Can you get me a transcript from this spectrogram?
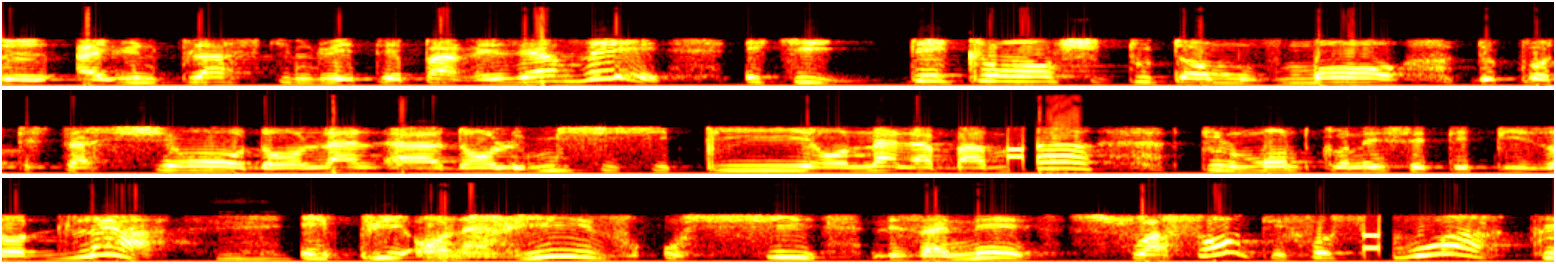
euh, à une place qui ne lui était pas réservée et qui déclenche tout un mouvement de protestation dans, dans le Mississippi, en Alabama. Tout le monde connaît cet épisode-là. Et puis on arrive aussi les années 60. Il faut savoir que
